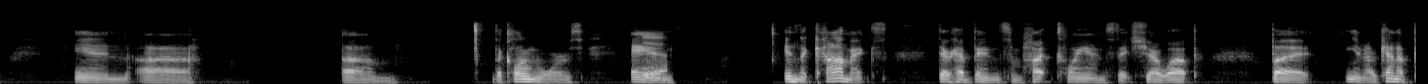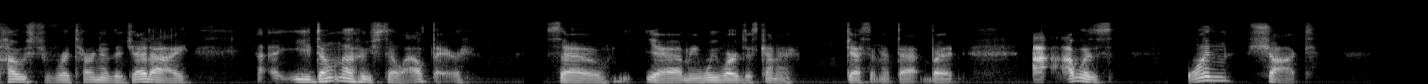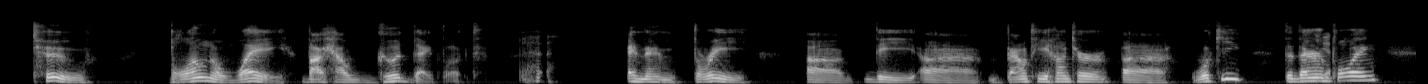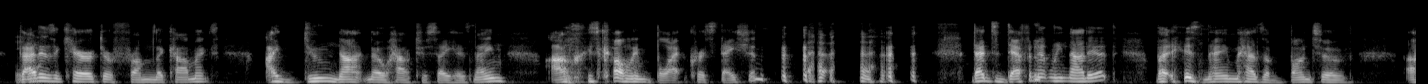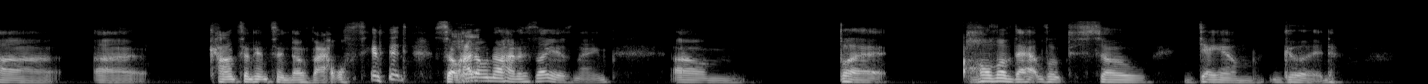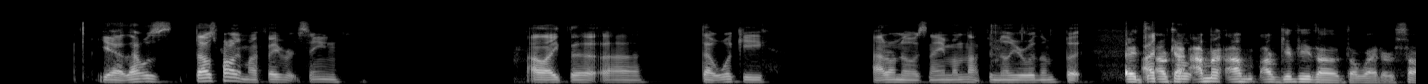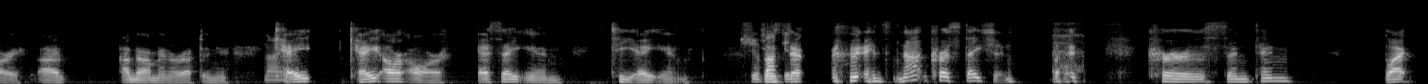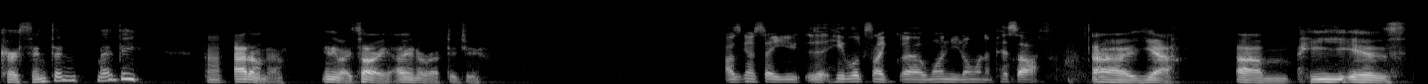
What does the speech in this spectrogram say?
in uh um the Clone Wars and Yeah. in the comics there have been some Hutt clans that show up but you know kind of post return of the Jedi you don't know who's still out there so yeah I mean we were just kind of guessing at that but I, I was one shocked two blown away by how good they looked and then three uh the uh bounty hunter uh Wookiee that they're Yeah. employing that yeah. is a character from the comics i do not know how to say his name. I always call him black crustacean. That's definitely not it but his name has a bunch of uh uh consonants and no vowels in it. So i don't know how to say his name. Um but all of that looked so damn good. Yeah, that was that was probably my favorite scene. I like the uh that Wookiee. I don't know his name. I'm not familiar with him, but it's I okay I'm, I'm i'll give you the the letters sorry i i know i'm interrupting you no, k k r r s a n t a n it's not crustacean, but Krrsantan, black Krrsantan, maybe. Huh. I don't know. Anyway, sorry, I interrupted you. I was gonna say you, he looks like uh, one you don't want to piss off. Uh, yeah. Um, he is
